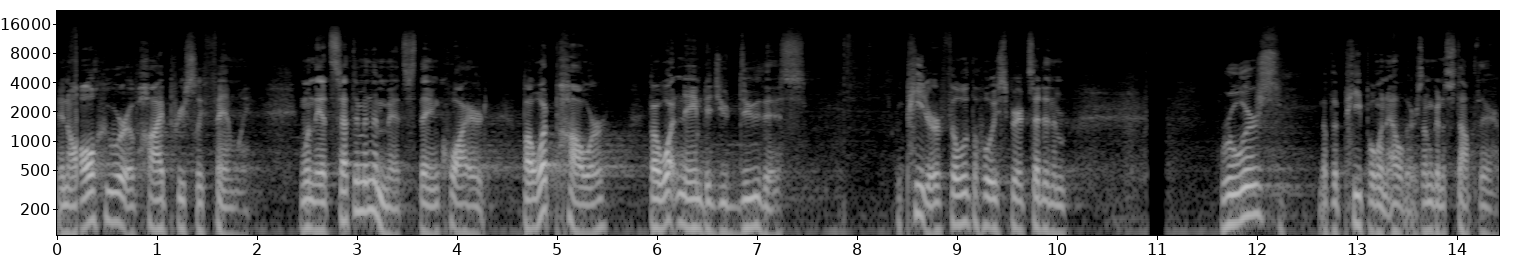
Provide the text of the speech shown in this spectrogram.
and all who were of high priestly family. When they had set them in the midst, they inquired, By what power, by what name did you do this? Peter, filled with the Holy Spirit, said to them, Rulers of the people and elders. I'm going to stop there.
